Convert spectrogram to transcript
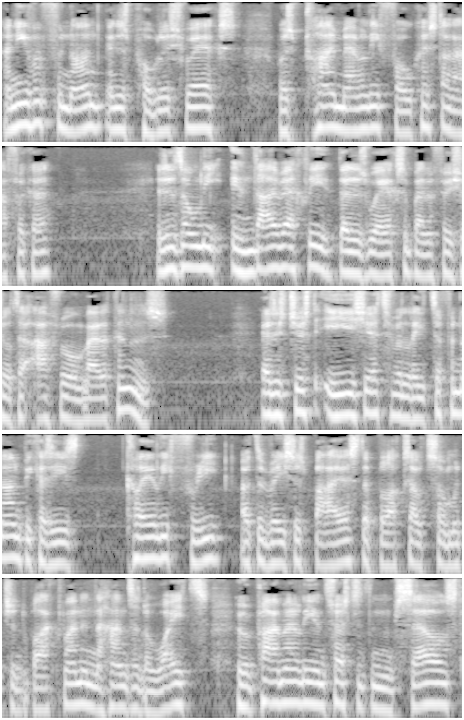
And even Fanon, in his published works, was primarily focused on Africa. It is only indirectly that his works are beneficial to Afro Americans. It is just easier to relate to Fanon because he's clearly free of the racist bias that blocks out so much of the black man in the hands of the whites, who are primarily interested in themselves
